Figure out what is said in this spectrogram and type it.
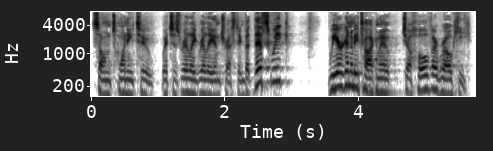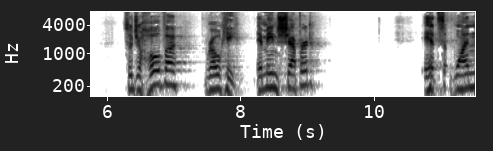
Psalm 22, which is really, really interesting. But this week, we are going to be talking about Jehovah Rohi. So, Jehovah Rohi, it means shepherd. It's one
